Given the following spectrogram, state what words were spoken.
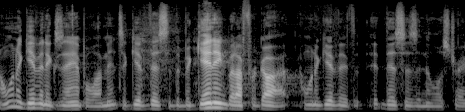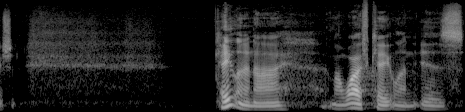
I want to give an example. I meant to give this at the beginning, but I forgot. I want to give this as an illustration. Caitlin and I, my wife Caitlin, is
